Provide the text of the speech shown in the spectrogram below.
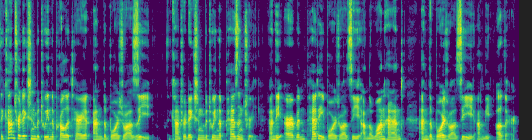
the contradiction between the proletariat and the bourgeoisie, the contradiction between the peasantry and the urban petty bourgeoisie on the one hand and the bourgeoisie on the other,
